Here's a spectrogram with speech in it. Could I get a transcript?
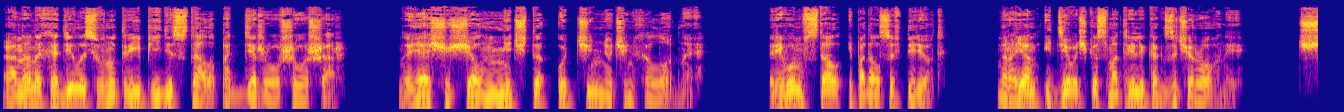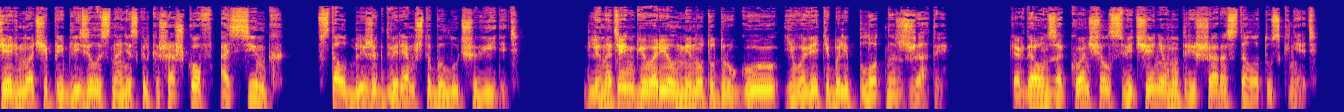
Она находилась внутри пьедестала, поддерживавшего шар. Но я ощущал нечто очень-очень холодное. Ревун встал и подался вперед. Нараян и девочка смотрели как зачарованные. Черь ночи приблизилась на несколько шажков, а Синг встал ближе к дверям, чтобы лучше видеть. Длиннотень говорил минуту-другую, его веки были плотно сжаты. Когда он закончил, свечение внутри шара стало тускнеть.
